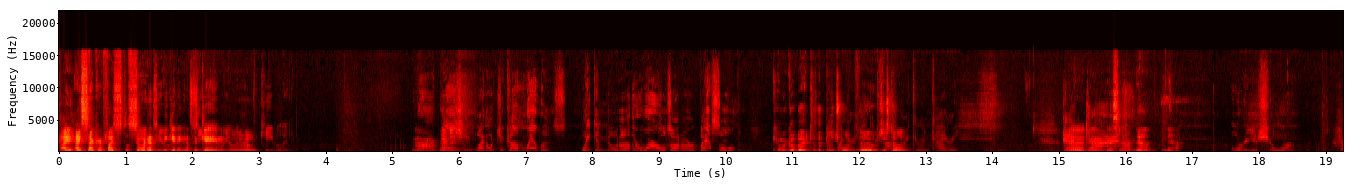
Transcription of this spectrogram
I, I sacrificed the sword at the beginning of the game. Mm-hmm. Oh goodness. Hey, why don't you come with us? We can go to other worlds on our vessel. Can we go back to the beach one that I was just on? Riku and Kairi. Uh, no, I guess not. No, no. Are you sure? Who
